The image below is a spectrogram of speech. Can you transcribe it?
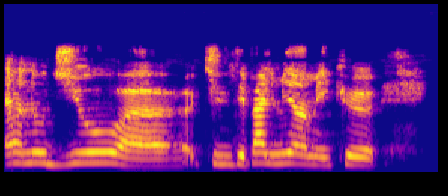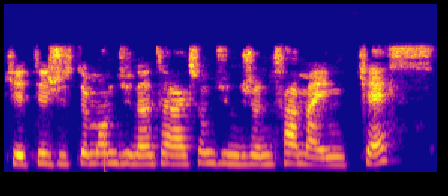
un audio euh, qui n'était pas le mien, mais que qui était justement d'une interaction d'une jeune femme à une caisse.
